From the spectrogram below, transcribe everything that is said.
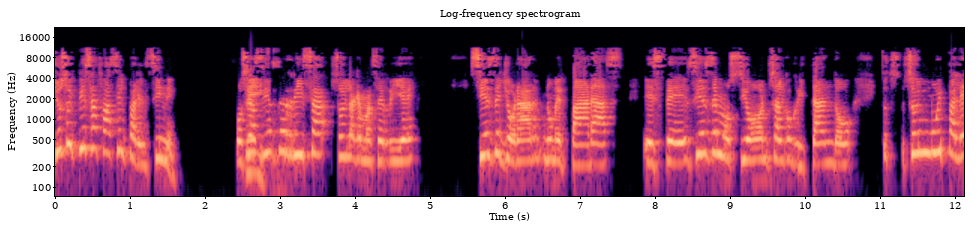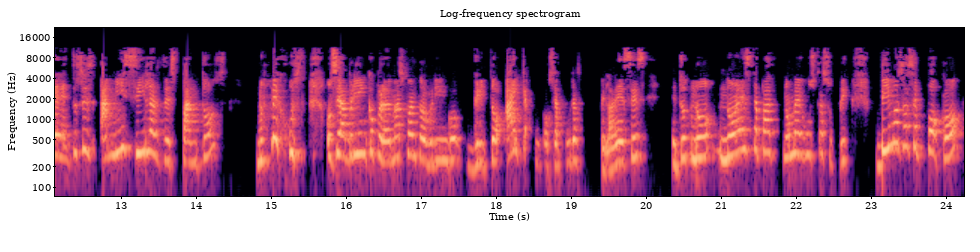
yo soy pieza fácil para el cine. O sea, Sí. si es de risa, soy la que más se ríe. Si es de llorar, no me paras. Este, si es de emoción, salgo gritando. Entonces, soy muy palera. Entonces, a mí sí las de espantos no me gusta. O sea, brinco, pero además cuando brinco, grito, ay, ca-", o sea, puras peladeces. Entonces, no, no esta parte, no me gusta sufrir. Vimos hace poco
